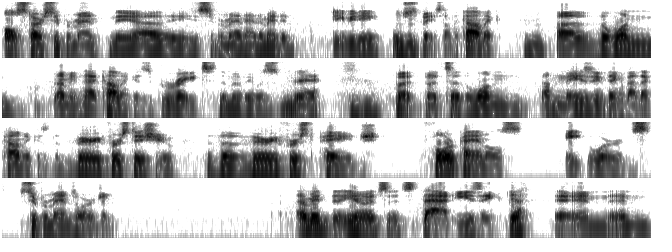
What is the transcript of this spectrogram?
All Star Superman, the uh, the Superman animated DVD, which is based on the comic. Uh, the one, I mean, that comic is great. The movie was, eh. But but uh, the one amazing thing about that comic is the very first issue, the very first page, four panels, eight words, Superman's origin. I mean, you know, it's it's that easy. Yeah. And and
